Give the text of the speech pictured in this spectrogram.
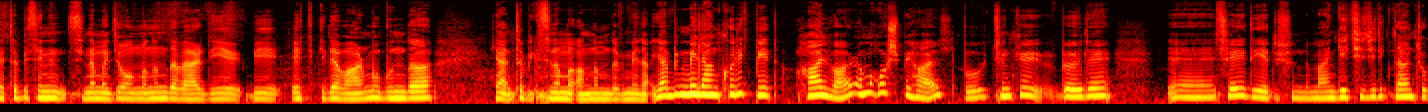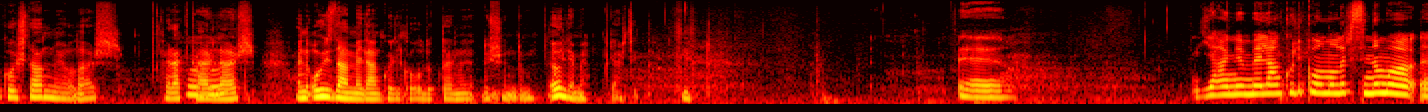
ve tabii senin sinemacı olmanın da verdiği bir etki de var mı bunda? Yani tabii ki sinema anlamında bir melan yani bir melankolik bir hal var ama hoş bir hal bu. Çünkü böyle e, şey diye düşündüm ben geçicilikten çok hoşlanmıyorlar karakterler. Hı hı. Hani o yüzden melankolik olduklarını düşündüm. Öyle mi gerçekten? Ee, yani melankolik olmaları sinema e,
